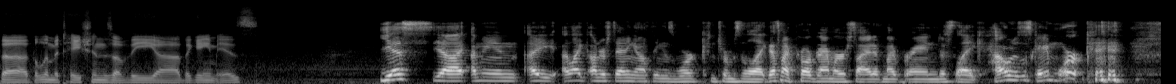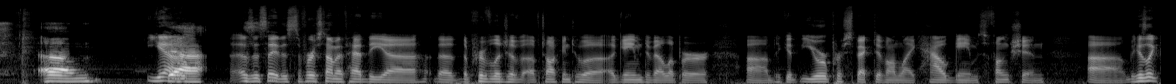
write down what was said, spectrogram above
the the limitations of the uh, the game is. Yes, yeah, I, I mean, I I like understanding how things work in terms of like that's my programmer side of my brain just like how does this game work? um Yeah. yeah. As I say, this is the first time I've had the uh, the the privilege of, of talking to a, a game developer um, to get your perspective on like how games function. Uh, because like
